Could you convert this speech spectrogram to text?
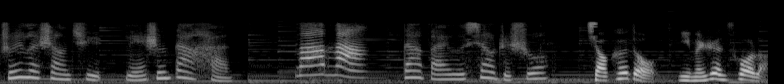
追了上去，连声大喊：妈妈！大白鹅笑着说：“小蝌蚪，你们认错了，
